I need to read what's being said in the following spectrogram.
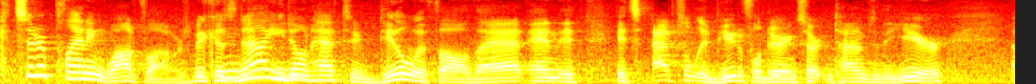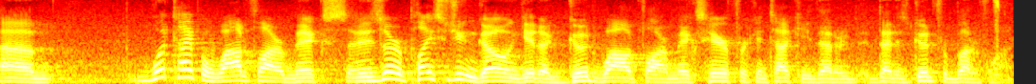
Consider planting wildflowers because mm-hmm. now you mm-hmm. don't have to deal with all that, and it, it's absolutely beautiful during certain times of the year. Um, what type of wildflower mix? Is there a place that you can go and get a good wildflower mix here for Kentucky that are that is good for butterflies?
